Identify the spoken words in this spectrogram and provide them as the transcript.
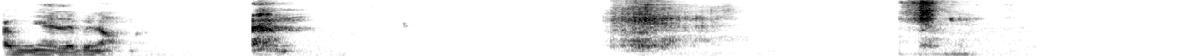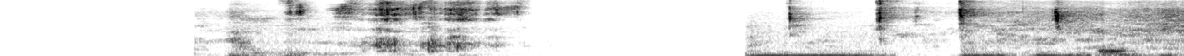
ทำยังไงเลยไปหน่อย müssen.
